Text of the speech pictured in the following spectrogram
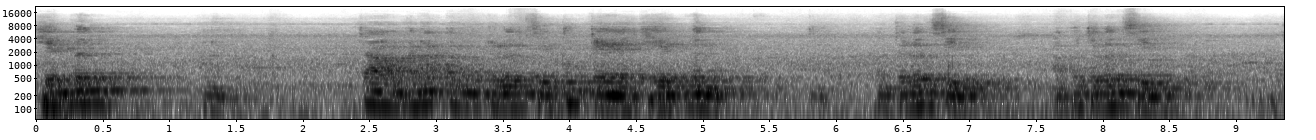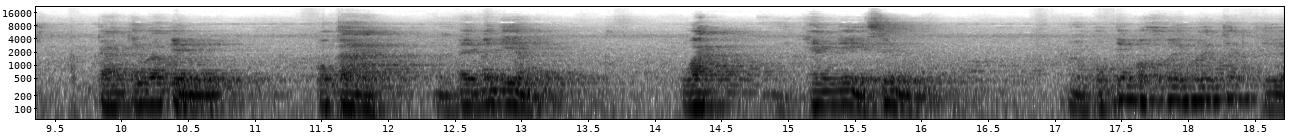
เขตหนึ่ง เจ้าคณะตำบลเจริญศิลป์ทุกแก่เขตหนึ่งมันเจริญศิลป์อำเภอเจริญศิลป์ การที่ว่าเป็นโอกาสได้มาเยี่ยมวัดแห่งนี้ซึ่งผมยังไม่เคยมาจักเทือ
